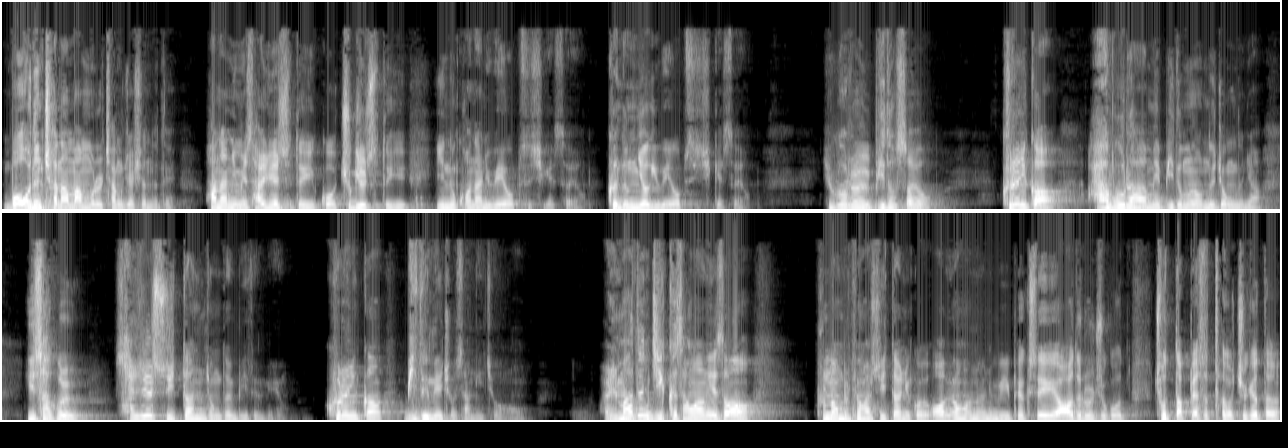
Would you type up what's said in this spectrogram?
모든 천하 만물을 창조하셨는데 하나님이 살릴 수도 있고 죽일 수도 있는 권한이 왜 없으시겠어요? 그 능력이 왜 없으시겠어요? 이거를 믿었어요. 그러니까 아브라함의 믿음은 어느 정도냐? 이삭을 살릴 수 있다는 정도의 믿음이에요. 그러니까 믿음의 조상이죠. 얼마든지 그 상황에서 불만불평할 수 있다니까요. 어, 하나님이 백세의 아들을 주고 줬다 뺏었다가 죽였다가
